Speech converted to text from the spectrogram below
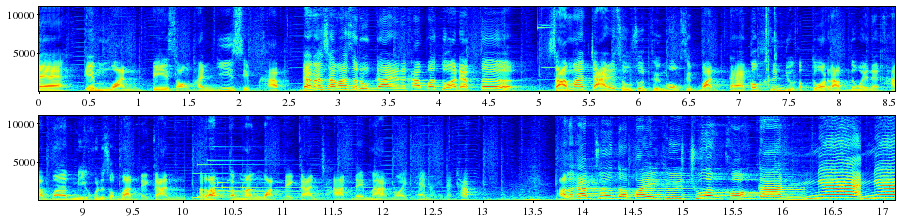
Air M1 ปี 2020 ครับ ดังนั้นสามารถสรุปได้นะครับว่าตัวอะแดปเตอร์ สามารถจ่ายได้สูงสุดถึง 60 วัตต์ แต่ก็ขึ้นอยู่กับตัวรับด้วยนะครับ ว่ามีคุณสมบัติในการรับกำลังวัตต์ในการชาร์จได้มากน้อยแค่ไหนนะครับเอาละครับช่วงต่อไปคือช่วงของการแง่แง่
